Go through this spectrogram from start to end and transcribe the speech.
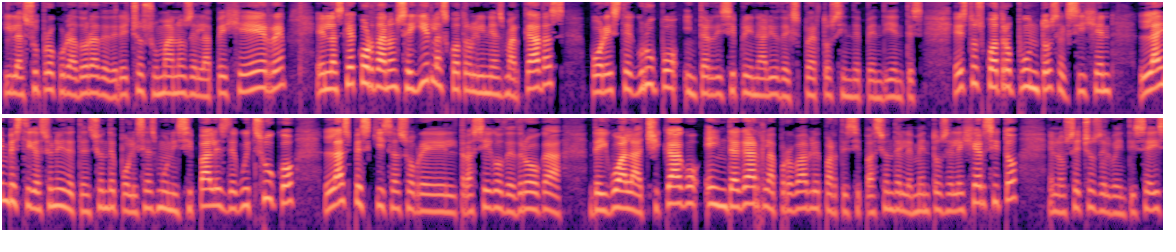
y la subprocuradora de Derechos Humanos de la PGR, en las que acordaron seguir las cuatro líneas marcadas por este grupo interdisciplinario de expertos independientes. Estos cuatro puntos exigen la investigación y detención de policías municipales de Huitzuco, las pesquisas sobre el trasiego de droga de Iguala a Chicago e indagar la probable participación de elementos del ejército en los hechos del 26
